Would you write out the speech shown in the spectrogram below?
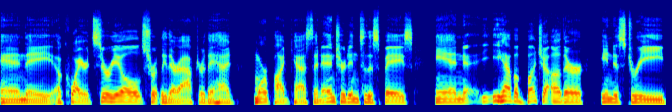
and they acquired Serial. Shortly thereafter, they had more podcasts that entered into the space. And you have a bunch of other industry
